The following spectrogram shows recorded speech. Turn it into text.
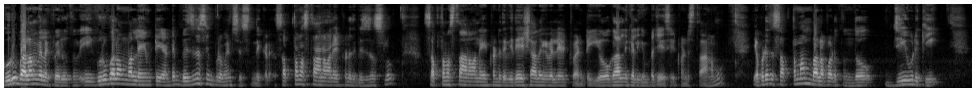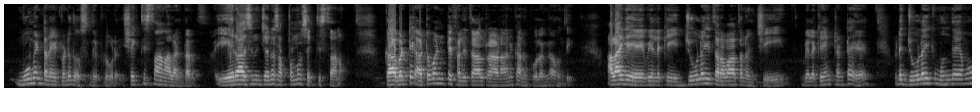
గురు బలం వీళ్ళకి పెరుగుతుంది. ఈ గురు బలం వల్ల ఏమిటి అంటే బిజినెస్ ఇంప్రూవ్మెంట్స్ ఇస్తుంది ఇక్కడ. సప్తమ స్థానం అనేటువంటిది బిజినెస్లో. సప్తమ స్థానం అనేటువంటిది విదేశాలకు వెళ్ళేటువంటి యోగాల్ని కలిగింపజేసేటువంటి స్థానము. ఎప్పుడైతే సప్తమం బలపడుతుందో జీవుడికి మూమెంట్ అనేటువంటిది వస్తుంది ఎప్పుడు కూడా. శక్తి స్థానాలు అంటారు. ఏ రాశి నుంచైనా సప్తమం శక్తి స్థానం. కాబట్టి అటువంటి ఫలితాలు రావడానికి అనుకూలంగా ఉంది. అలాగే వీళ్ళకి జూలై తర్వాత నుంచి వీళ్ళకి ఏంటంటే అంటే జూలైకి ముందేమో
